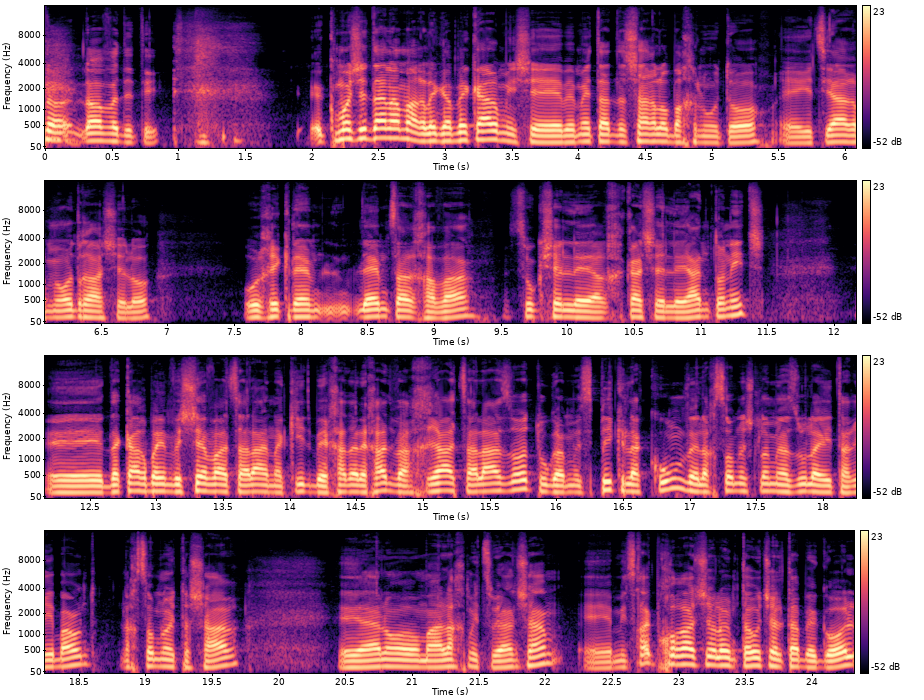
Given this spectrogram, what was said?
לא, לא עבדתי. כמו שדן אמר לגבי כרמי, שבאמת עד השאר לא בחנו אותו, אה, יציאה מאוד רעה שלו, הוא הרחיק לאמ- לאמצע הרחבה, סוג של אה, הרחקה של אה, אנטוניץ'. אה, דקה 47 הצלה ענקית באחד על אחד, ואחרי ההצלה הזאת הוא גם הספיק לקום ולחסום לשלומי אזולאי את הריבאונד, לחסום לו את השער. היה לו מהלך מצוין שם. משחק בכורה שלו עם טעות שעלתה בגול.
